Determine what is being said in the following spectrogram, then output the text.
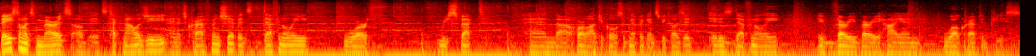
based on its merits of its technology and its craftsmanship, it's definitely worth respect and uh, horological significance because it, it is definitely a very, very high-end, well-crafted piece.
